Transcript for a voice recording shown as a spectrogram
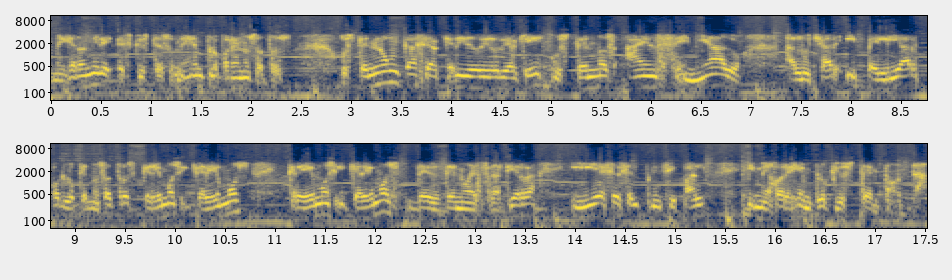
me dijeron, mire, es que usted es un ejemplo para nosotros. Usted nunca se ha querido ir de aquí, usted nos ha enseñado a luchar y pelear por lo que nosotros queremos y queremos, creemos y queremos desde nuestra tierra y ese es el principal y mejor ejemplo que usted nos da.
